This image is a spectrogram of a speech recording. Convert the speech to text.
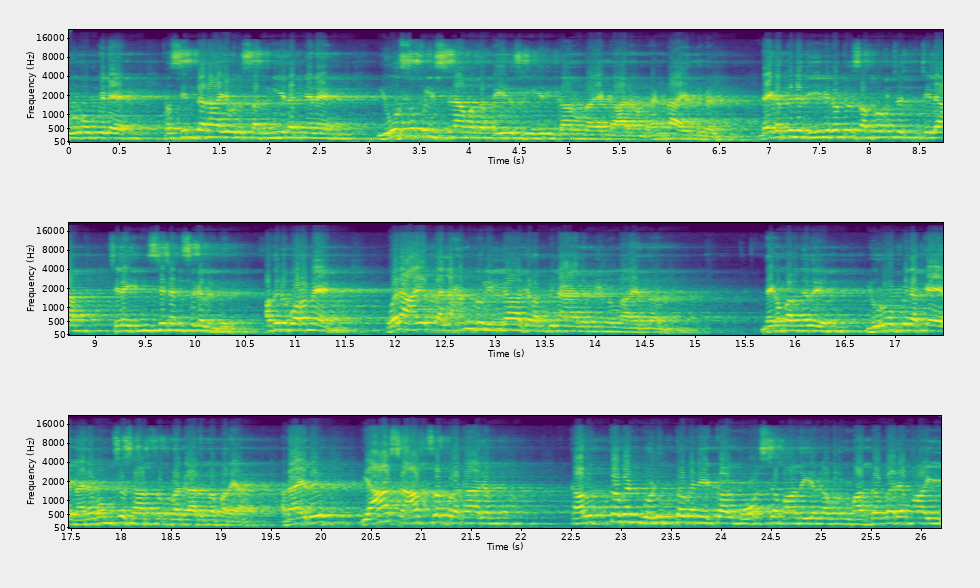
യൂറോപ്പിലെ പ്രസിദ്ധനായ ഒരു സംഗീതജ്ഞനെ യൂസുഫ് ഇസ്ലാം എന്ന പേര് സ്വീകരിക്കാനുണ്ടായ കാരണം രണ്ടായത്തുകൾ. അദ്ദേഹത്തിന്റെ ജീവിതത്തിൽ സംഭവിച്ച ചില ചില ഇൻസിഡൻസുകൾ ഉണ്ട് അതിനു പുറമെ ഒരായത്ത് അലഹമുല്ലാഹി റബ്ബിൽ ആലമീൻ എന്നുള്ള ആയത്താണ് അദ്ദേഹം പറഞ്ഞത് യൂറോപ്പിലൊക്കെ നരവംശ ശാസ്ത്രപ്രകാരം എന്ന് പറയാം. അതായത് ആ ശാസ്ത്രപ്രകാരം കറുത്തവൻ വെളുത്തവനേക്കാൾ മോശമാണ് എന്നവർ മതപരമായി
